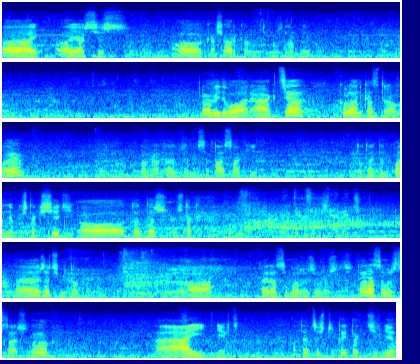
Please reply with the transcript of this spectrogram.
Oj, oj, aż się... O, kasiorka, to może dla mnie. Prawidłowa reakcja. Kolanka zdrowe. Dobra, teraz weźmiemy sobie tasak i... No tutaj ten pan jakoś tak siedzi. O, ten też już tak... Leżeć mi tu. O, teraz możesz ruszyć. Teraz możesz wstać, no. Aj, nie chcę. A ten coś tutaj tak dziwnie...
